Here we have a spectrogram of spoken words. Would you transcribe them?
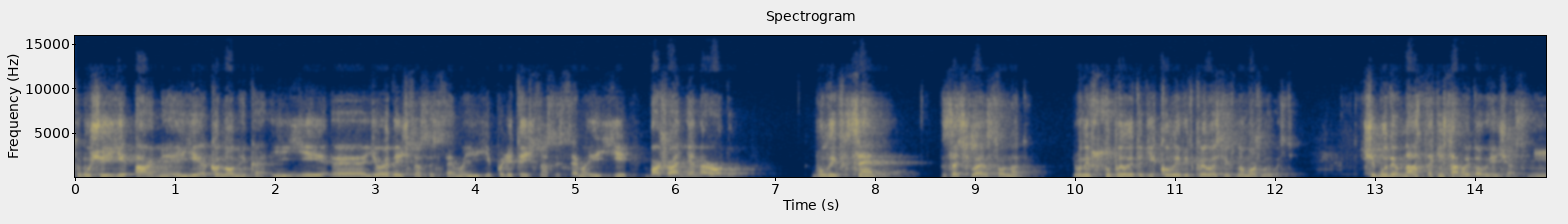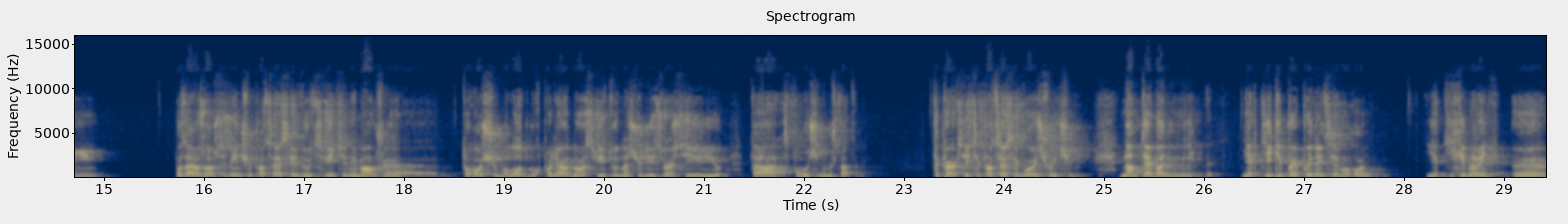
Тому що її армія, її економіка, її е, юридична система, її політична система, її бажання народу були все за членство в НАТО. Вони вступили тоді, коли відкрилось вікно можливості. Чи буде в нас такий самий довгий час? Ні. Бо зараз зовсім інші процеси йдуть в світі, нема вже е, того, що було двохполярного світу на чолі з Росією та Сполученими Штатами. Тепер всі ці процеси будуть швидшими. Нам треба, як тільки припиниться вогонь, як тільки навіть е,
